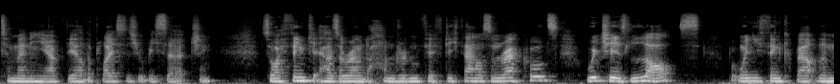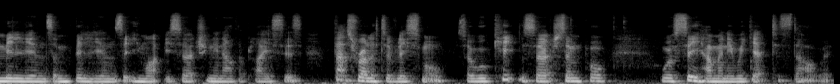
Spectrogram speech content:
to many of the other places you'll be searching. So I think it has around 150,000 records, which is lots, but when you think about the millions and billions that you might be searching in other places, that's relatively small. So we'll keep the search simple. We'll see how many we get to start with.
